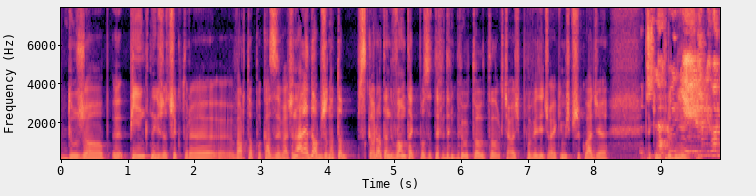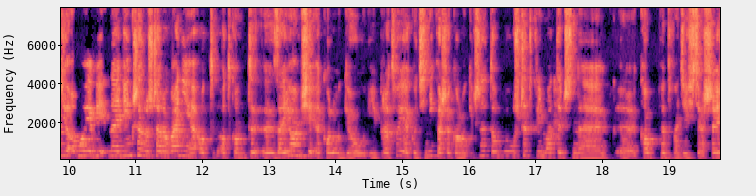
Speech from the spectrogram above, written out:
dużo pięknych rzeczy, które warto pokazywać. No ale dobrze, no to skoro ten wątek pozytywny był, to, to chciałeś powiedzieć o jakimś przykładzie takim tak, trudniejszym. Nie, jeżeli chodzi o moje największe rozczarowanie, od, odkąd y, zajęłam się ekologią i pracuję jako dziennikarz ekologiczny, to był szczyt klimatyczny y, COP26,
